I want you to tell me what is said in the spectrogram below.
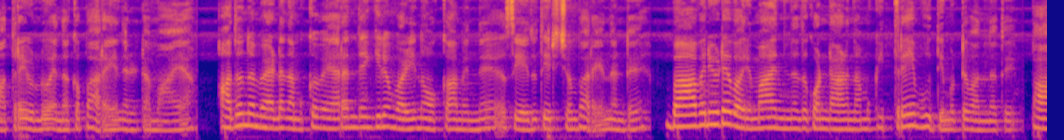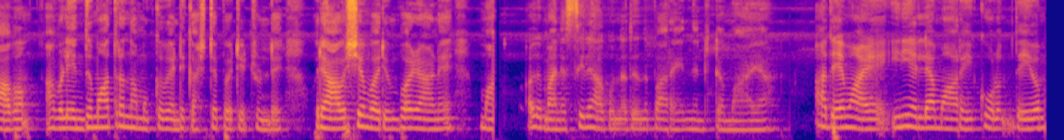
മാത്രമേ ഉള്ളൂ എന്നൊക്കെ പറയുന്നുണ്ട് മായ. അതൊന്നും വേണ്ട നമുക്ക് വേറെ എന്തെങ്കിലും വഴി നോക്കാമെന്ന് സേതു തിരിച്ചും പറയുന്നുണ്ട്. ഭാവനയുടെ വരുമാനം എന്നത് കൊണ്ടാണ് നമുക്ക് ഇത്രയും ബുദ്ധിമുട്ട് വന്നത്. പാവം അവൾ എന്തുമാത്രം നമുക്ക് വേണ്ടി കഷ്ടപ്പെട്ടിട്ടുണ്ട്. ഒരാവശ്യം വരുമ്പോഴാണ് അത് മനസ്സിലാകുന്നത് എന്ന് പറയുന്നുണ്ട് മായ. അതേ മായ ഇനിയെല്ലാം മാറിക്കോളും. ദൈവം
